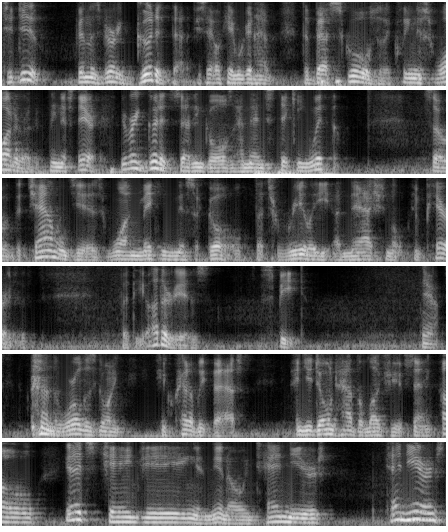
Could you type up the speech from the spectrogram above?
to do. Finland's very good at that. If you say, okay, we're going to have the best schools or the cleanest water or the cleanest air, you're very good at setting goals and then sticking with them. So the challenge is one, making this a goal that's really a national imperative. But the other is speed. Yeah. the world is going incredibly fast, and you don't have the luxury of saying, "Oh, it's changing," and you know, in ten years, ten years,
